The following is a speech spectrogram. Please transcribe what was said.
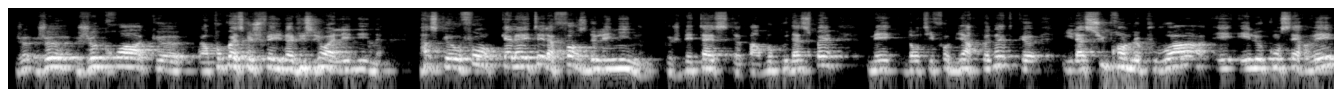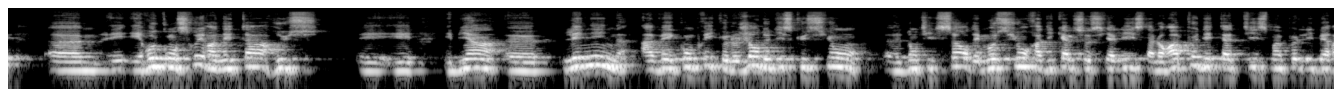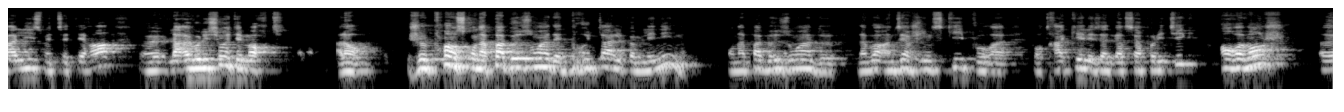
Je, je, je crois que. Alors pourquoi est-ce que je fais une allusion à Lénine? Parce qu'au fond, quelle a été la force de Lénine, que je déteste par beaucoup d'aspects, mais dont il faut bien reconnaître qu'il a su prendre le pouvoir et, le conserver euh, et, et, reconstruire un État russe. Et eh bien, euh, Lénine avait compris que le genre de discussion euh, dont il sort des motions radicales socialistes, alors un peu d'étatisme, un peu de libéralisme, etc., euh, la révolution était morte. Alors, je pense qu'on n'a pas besoin d'être brutal comme Lénine, on n'a pas besoin d'avoir un Dzerzhinsky pour, pour traquer les adversaires politiques. En revanche,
